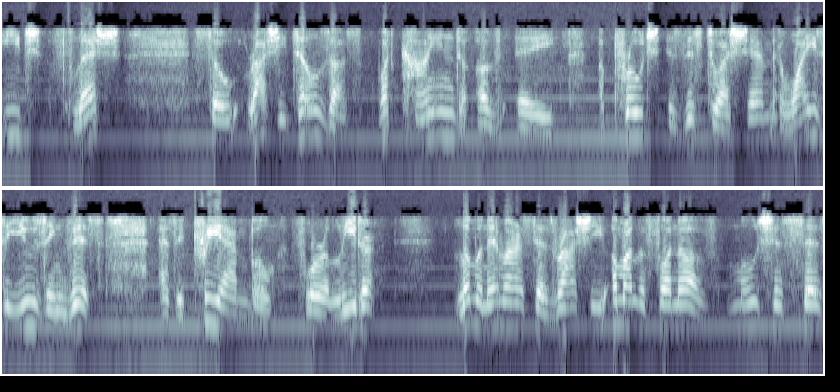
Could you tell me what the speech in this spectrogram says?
each flesh. So Rashi tells us What kind of a approach is this to Hashem, and why is he using this as a preamble for a leader? Lamanemar says Rashi, Omar Lefonov, Moshe says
